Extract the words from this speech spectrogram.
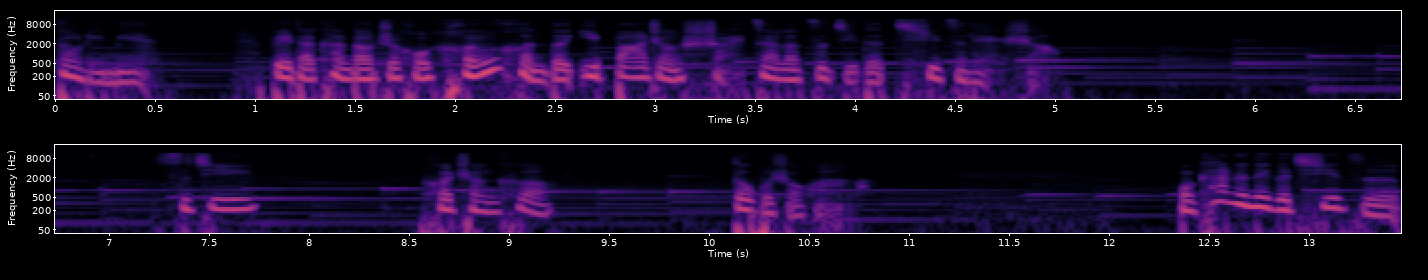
到里面。被他看到之后，狠狠的一巴掌甩在了自己的妻子脸上。司机和乘客都不说话了。我看着那个妻子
